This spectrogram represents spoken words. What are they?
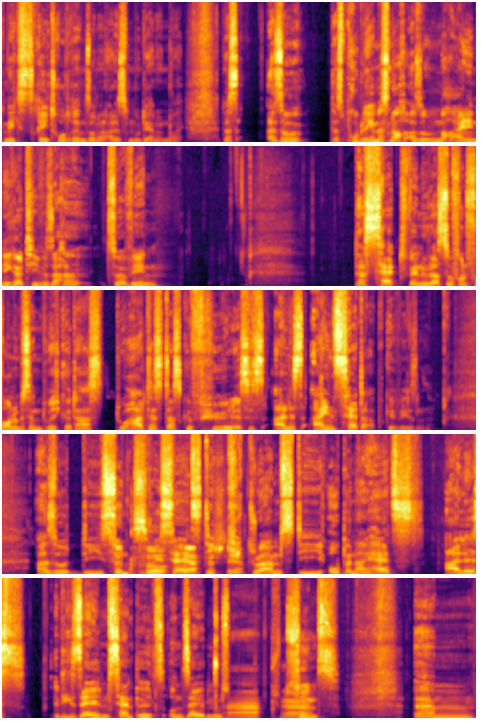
nichts Retro drin, sondern alles modern und neu. Das, also das Problem ist noch, also noch eine negative Sache zu erwähnen. Das Set, wenn du das so von vorne bis hinten durchgehört hast, du hattest das Gefühl, es ist alles ein Setup gewesen. Also die Ach so, Synth-Presets, ja, die. Kickdrums, die Open-Eye-Heads, alles dieselben Samples und selben Ah, ja. Synths. Ähm,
